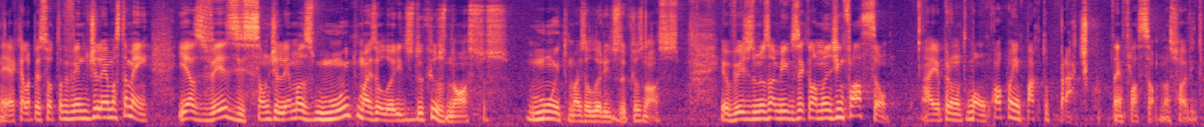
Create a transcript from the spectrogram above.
E aquela pessoa está vivendo dilemas também. E às vezes são dilemas muito mais doloridos do que os nossos. Muito mais doloridos do que os nossos. Eu vejo os meus amigos reclamando de inflação. Aí eu pergunto, bom, qual é o impacto prático da inflação na sua vida?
